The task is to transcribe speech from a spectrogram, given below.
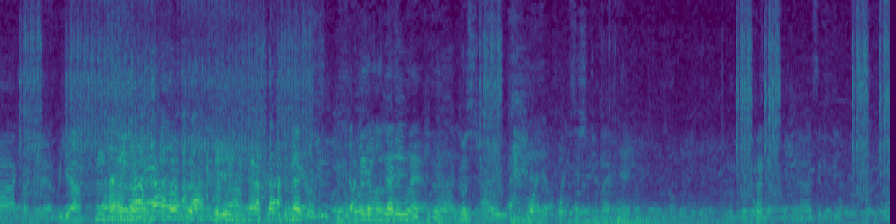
Ah, come here. But yeah. the best, I think you're the best player. Because what position do you play? Defender. Yeah, I see the beat.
